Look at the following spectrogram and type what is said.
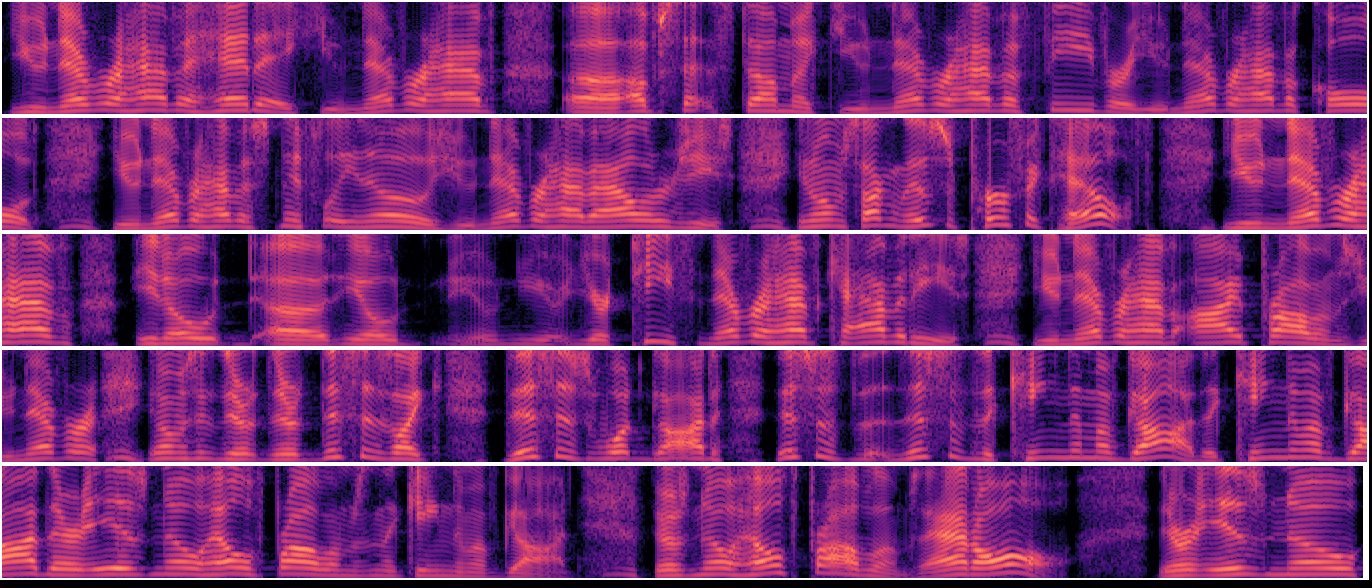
you never have a headache, you never have uh, upset stomach, you never have a fever, you never have a cold, you never have a sniffly nose, you never have allergies. You know what I'm talking? This is perfect health. You never have, you know, uh, you know, your, your teeth never have cavities. You never have eye problems. You never, you know, I'm saying? They're, this is like this is what God. This is the, this is the kingdom of God. The kingdom of God. There is no health problems in the kingdom of God. There's no health problems at all. There is no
